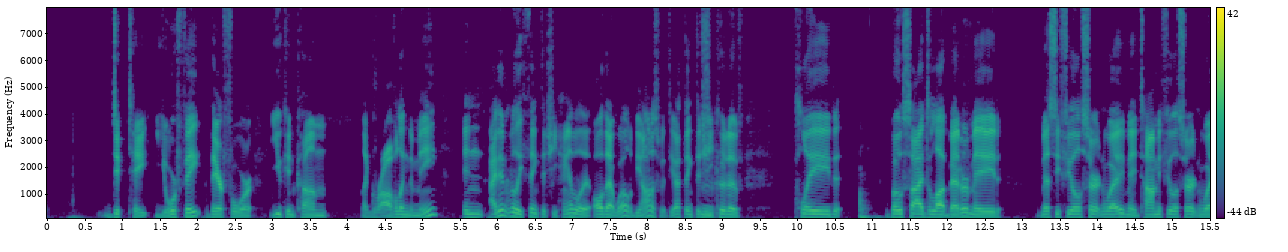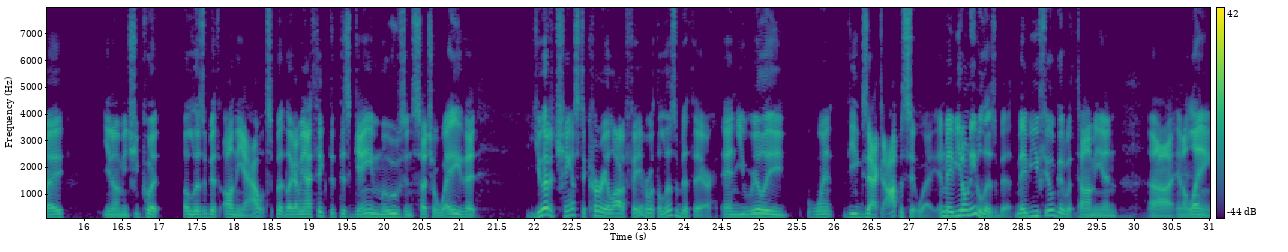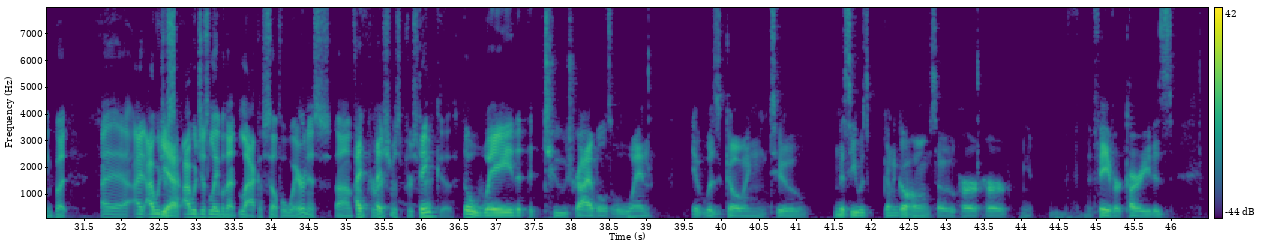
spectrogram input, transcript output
dictate your fate therefore you can come like groveling to me. And i didn't really think that she handled it all that well to be honest with you. I think that she hmm. could have played both sides a lot better, made Missy feel a certain way, made Tommy feel a certain way. You know, I mean, she put Elizabeth on the outs, but like I mean, I think that this game moves in such a way that you had a chance to curry a lot of favor with Elizabeth there, and you really went the exact opposite way. And maybe you don't need Elizabeth. Maybe you feel good with Tommy and uh, in Elaine, but. I, I, I would just Yeah. I would just label that lack of self awareness um, from I- I Karishma's think perspective. the way that the two tribals went, it was going to Missy was going to go home, so her her you know, favor curried is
